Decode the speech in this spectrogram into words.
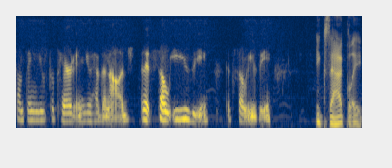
something you've prepared and you have the knowledge, and it's so easy. It's so easy. Exactly.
